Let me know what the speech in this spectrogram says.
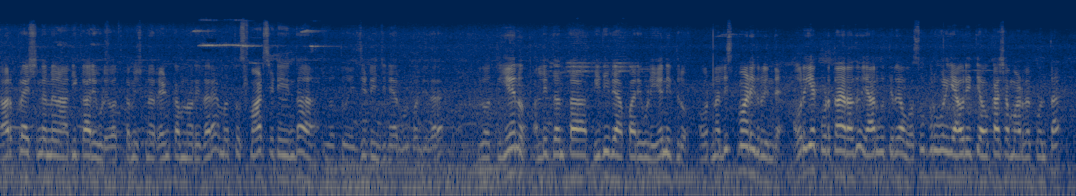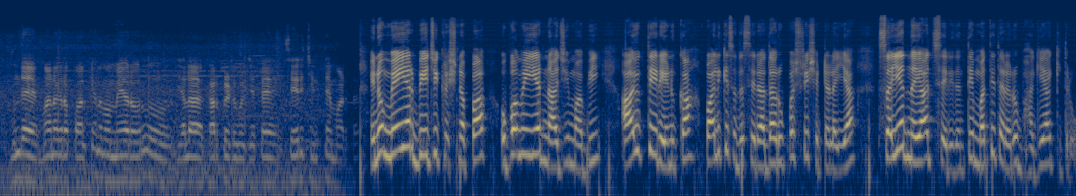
ಕಾರ್ಪೊರೇಷನ್ನ ಅಧಿಕಾರಿಗಳು ಇವತ್ತು ಕಮಿಷನರ್ ರೇಣ್ಕಮ್ನವ್ರು ಇದ್ದಾರೆ ಮತ್ತು ಸ್ಮಾರ್ಟ್ ಸಿಟಿಯಿಂದ ಇವತ್ತು ಎಕ್ಸಿಟ್ ಇಂಜಿನಿಯರ್ಗಳು ಬಂದಿದ್ದಾರೆ. ಇವತ್ತು ಏನು ಅಲ್ಲಿದ್ದಂಥ ಬೀದಿ ವ್ಯಾಪಾರಿಗಳು ಏನಿದ್ರು ಅವ್ರನ್ನ ಲಿಸ್ಟ್ ಮಾಡಿದ್ರು ಹಿಂದೆ. ಅವರಿಗೆ ಕೊಡ್ತಾ ಇರೋದು ಯಾರಿಗೂ ತಿರ್ಗಾ ಹೊಸಬ್ರುಗಳಿಗೆ ಯಾವ ರೀತಿ ಅವಕಾಶ ಮಾಡಬೇಕು ಅಂತ ಮುಂದೆ ಮಹಾನಗರ ಪಾಲಿಕೆ ನಮ್ಮ ಮೇಯರ್ ಅವರು ಎಲ್ಲ ಕಾರ್ಪೊರೇಟ್ಗಳ ಜೊತೆ ಸೇರಿ ಚಿಂತನೆ ಮಾಡ್ತಾರೆ. ಇನ್ನು ಮೇಯರ್ ಬಿಜಿ ಕೃಷ್ಣಪ್ಪ ಉಪಮೇಯರ್ ನಾಜಿಮ್ ಅಬಿ ಆಯುಕ್ತೆ ರೇಣುಕಾ, ಪಾಲಿಕೆ ಸದಸ್ಯರಾದ ರೂಪಶ್ರೀ ಶೆಟ್ಟಳಯ್ಯ, ಸೈಯದ್ ನಯಾಜ್ ಸೇರಿದಂತೆ ಮತ್ತಿತರರು ಭಾಗಿಯಾಗಿದ್ದರು.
